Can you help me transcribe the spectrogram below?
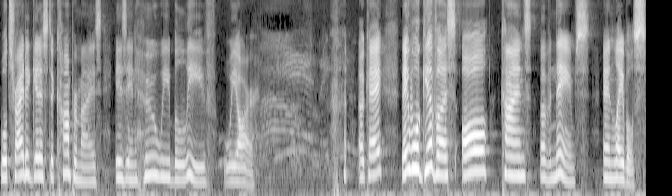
will try to get us to compromise is in who we believe we are. okay? They will give us all kinds of names and labels.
